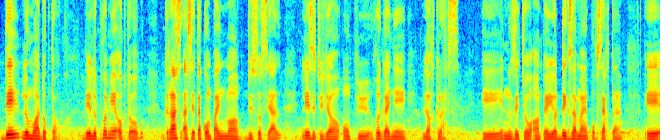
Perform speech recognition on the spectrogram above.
dès le mois d'octobre. Dès le 1er octobre, grâce à cet accompagnement du social, les étudiants ont pu regagner leur classe. Et nous étions en période d'examen pour certains et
